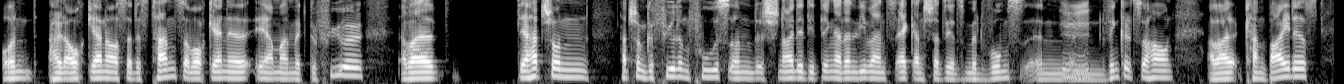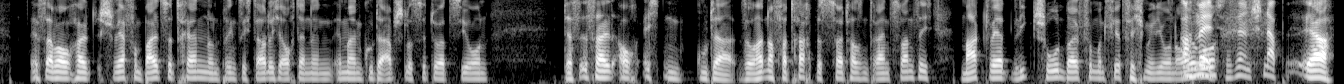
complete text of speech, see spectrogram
Und halt auch gerne aus der Distanz, aber auch gerne eher mal mit Gefühl. Aber der hat schon, hat schon Gefühl im Fuß und schneidet die Dinger dann lieber ins Eck, anstatt sie jetzt mit Wumms in, Mhm. in den Winkel zu hauen. Aber kann beides. Ist aber auch halt schwer vom Ball zu trennen und bringt sich dadurch auch dann in, immer in gute Abschlusssituationen. Das ist halt auch echt ein guter. So hat noch Vertrag bis 2023. Marktwert liegt schon bei 45 Millionen Euro. Ach Mensch, das ist ja ein Schnapp. Ja,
